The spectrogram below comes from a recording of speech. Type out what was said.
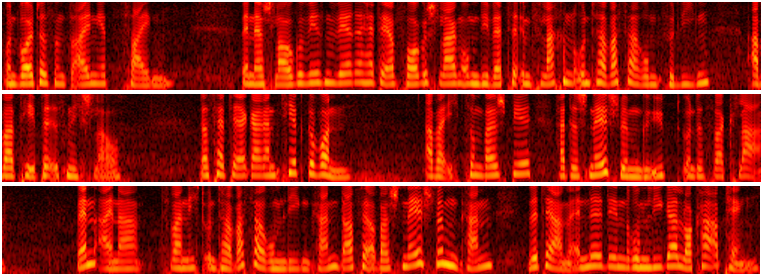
und wollte es uns allen jetzt zeigen. Wenn er schlau gewesen wäre, hätte er vorgeschlagen, um die Wette im Flachen unter Wasser rumzuliegen, aber Pepe ist nicht schlau. Das hätte er garantiert gewonnen. Aber ich zum Beispiel hatte Schnellschwimmen geübt und es war klar. Wenn einer zwar nicht unter Wasser rumliegen kann, dafür aber schnell schwimmen kann, wird er am Ende den Rumlieger locker abhängen.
